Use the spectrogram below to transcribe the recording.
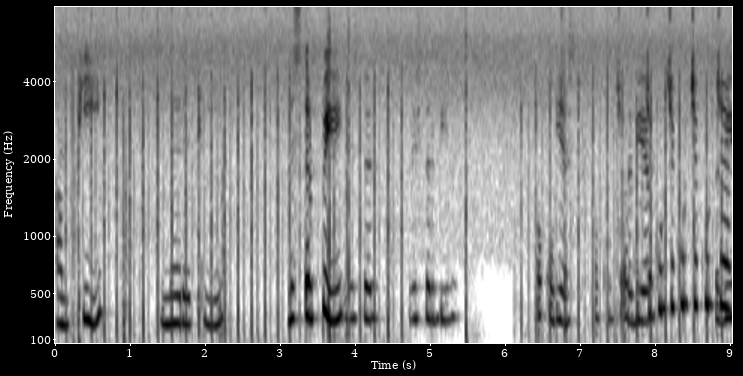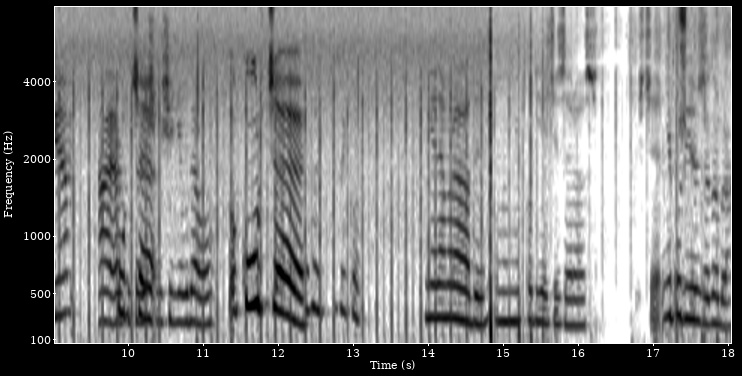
Pam P. Mary P. Mr. P. Mister, Mister Bean. O kurczę. Jest. O kurczę, o Zabiłem. kurczę, kurczę, kurczę, kurczę. Zabiłem. A, ja Kurczę. już mi się nie udało. O kurczę. Dawaj, dawaj go. Nie dam rady. On mnie podjedzie zaraz. Jeszcze Nie podjeżdżę, dobra.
